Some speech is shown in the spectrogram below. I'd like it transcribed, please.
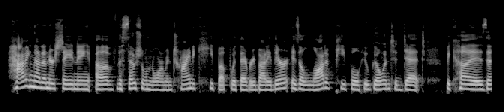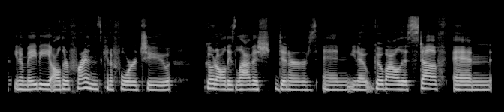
having that understanding of the social norm and trying to keep up with everybody there is a lot of people who go into debt because you know maybe all their friends can afford to go to all these lavish dinners and you know go buy all this stuff and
